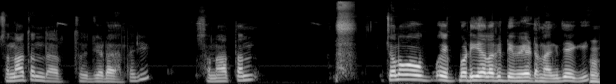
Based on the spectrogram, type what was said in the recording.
ਸਨਾਤਨ ਦਾ ਅਰਥ ਜਿਹੜਾ ਹੈ ਨਾ ਜੀ ਸਨਾਤਨ ਚਲੋ ਬੜੀ ਅਲੱਗ ਡਿਬੇਟ ਲੰਘ ਜਾਏਗੀ। ਹਮ।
